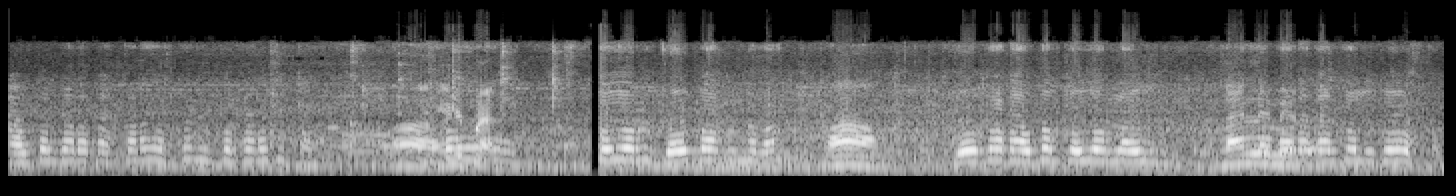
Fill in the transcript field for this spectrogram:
అవతల కడకు అక్కడ వస్తారు ఇక్కడ ఆ, ఏడుపాయలు చెయ్యరు జోయిపేట ఉన్నదా? జోయిపేట అవతల చెయ్యరు లైన్. మీరు కడితే ఇటే వస్తాయి.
